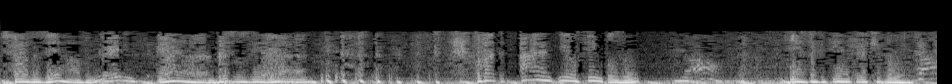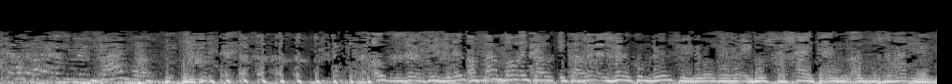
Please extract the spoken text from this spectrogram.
Zoals een zeehaven. hè? Ja, ja, Brussel zeehaven. Of uit het eigenlijk heel simpel zo. Dat je het één teruggevonden. Overigens wel een compliment. Enfin, bon, ik hou, ik hou, Het is wel een compliment voor jullie, want eh, ik moest gaan schijten en over zijn haar in.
